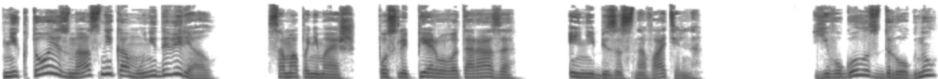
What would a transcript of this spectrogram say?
Никто из нас никому не доверял. Сама понимаешь, после первого тараза и не безосновательно. Его голос дрогнул,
